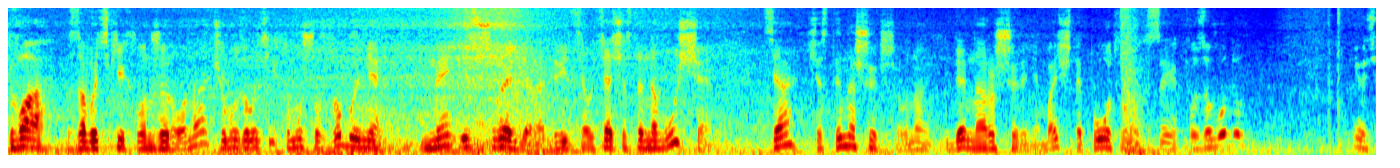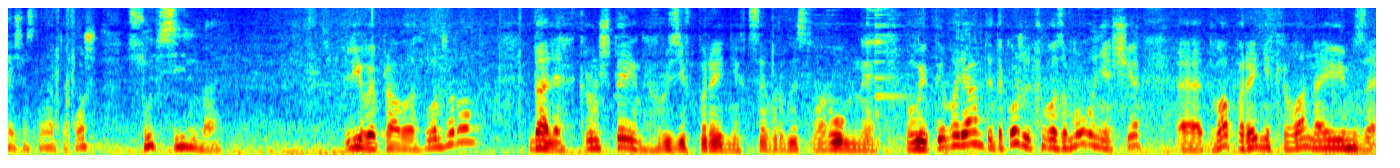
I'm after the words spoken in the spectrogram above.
два заводських лонжерона. Чому заводських? Тому що зроблені не із швеллера. Дивіться, оця частина вуща, ця частина ширша. Воно йде на розширення. Бачите, по отворах все як по заводу. І оця частина також суцільна. Лівий і правий лонжерон. Далі кронштейн грузів передніх це виробництво Ромни литий варіант. І також до цього замовлення ще е, два передніх крила на UMZ.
